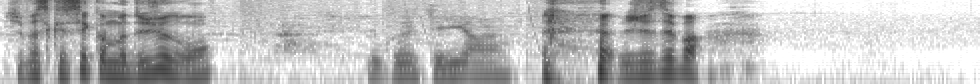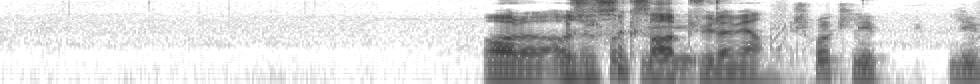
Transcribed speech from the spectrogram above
Je sais pas ce que c'est comme mode de jeu gros. C'est quoi ce délire là? Je sais pas. Oh là là, oh, je crois que ça aura pu la merde. Je crois que les, les,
